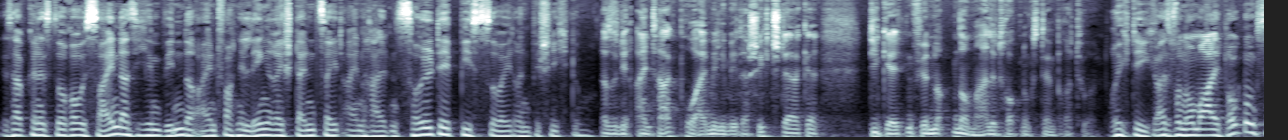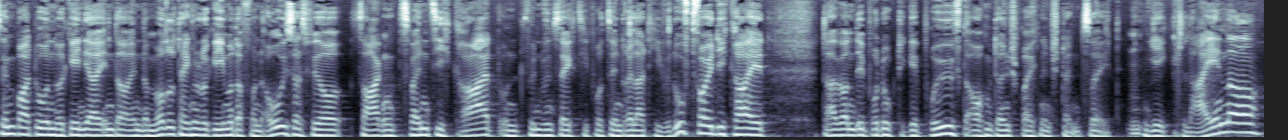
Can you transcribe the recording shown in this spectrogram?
Deshalb kann es durchaus sein, dass ich im Winter einfach eine längere Standzeit einhalten sollte bis zur weiteren Beschichtung. Also die ein Tag pro ein Millimeter Schichtstärke die gelten für normale Trocknungstemperaturen. Richtig, also für normale Trocknungstemperaturen. Wir gehen ja in der, in der Mörteltechnologie immer davon aus, dass wir sagen 20 Grad und 65 Prozent relative Luftfeuchtigkeit. Da werden die Produkte geprüft, auch mit der entsprechenden Standzeit. Mhm. Je kleiner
